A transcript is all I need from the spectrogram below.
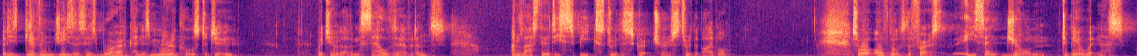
that he's given Jesus his work and his miracles to do, which are themselves evidence. And lastly, that he speaks through the scriptures, through the Bible. So, of those, the first, he sent John to be a witness.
